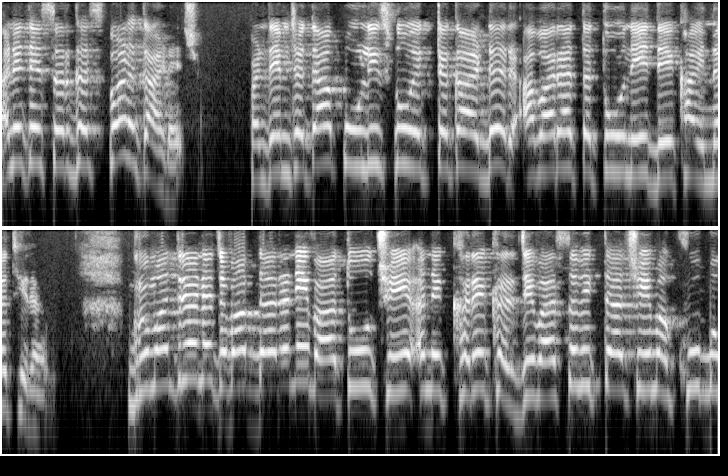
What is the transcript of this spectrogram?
અને તે સરઘસ પણ કાઢે છે. પણ તેમ છતાં પોલીસનો એક ટકા ડર આવારા તત્વોને દેખાઈ નથી રહ્યો. ગૃહમંત્રી અને જવાબદારની વાતો છે અને ખરેખર જે વાસ્તવિકતા છે એમાં ખૂબ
